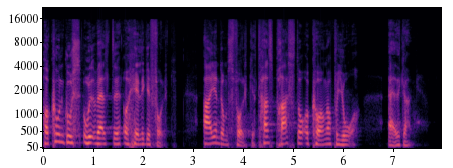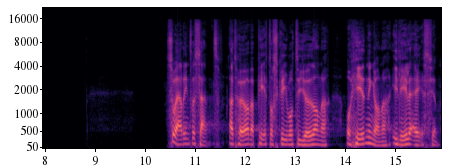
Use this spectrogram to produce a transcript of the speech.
har kun Guds udvalgte og hellige folk, ejendomsfolket, hans præster og konger på jord, adgang. Så er det interessant at høre, hvad Peter skriver til jøderne og hedningerne i lille Asien,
